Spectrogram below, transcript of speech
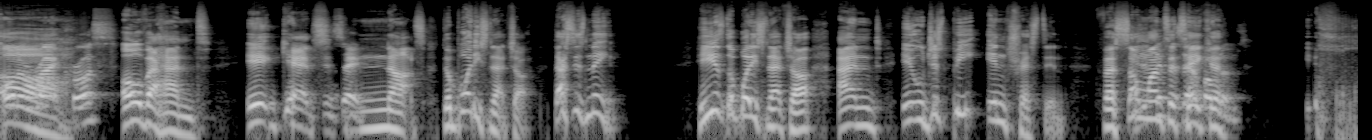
oh right cross. overhand, it gets insane. nuts. The body snatcher, that's his name. He is the body snatcher, and it will just be interesting for someone to different set of take a.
